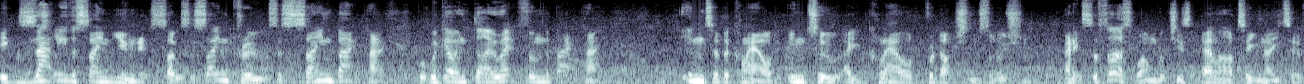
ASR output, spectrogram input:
exactly the same units. So it's the same crew, it's the same backpack, but we're going direct from the backpack into the cloud, into a cloud production solution. And it's the first one, which is LRT native.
